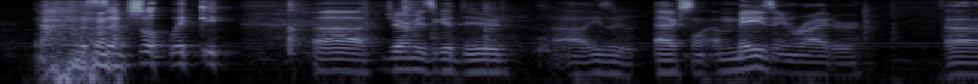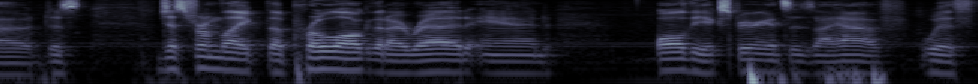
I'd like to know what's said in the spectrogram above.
Essentially, uh, Jeremy's a good dude. Uh, he's an excellent, amazing writer. Uh, just, just from like the prologue that I read and all the experiences I have with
